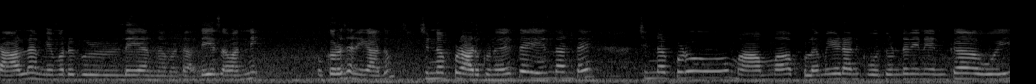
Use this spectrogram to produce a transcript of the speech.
చాలా మెమరబుల్ డే అన్నమాట. డేస్ అవన్నీ ఒక్కరోజు అని కాదు. చిన్నప్పుడు ఆడుకునేది అయితే ఏంటంటే చిన్నప్పుడు మా అమ్మ పొలం వేయడానికి పోతుంటే నేను వెనక పోయి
